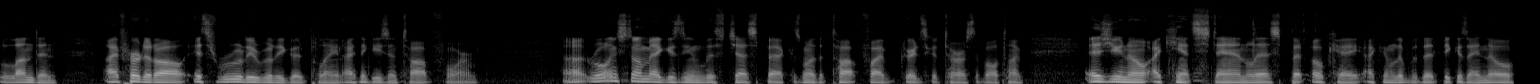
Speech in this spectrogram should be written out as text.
London. I've heard it all. It's really, really good playing. I think he's in top form. Uh, Rolling Stone magazine lists Jeff Beck as one of the top five greatest guitarists of all time. As you know, I can't stand lists, but okay, I can live with it because I know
